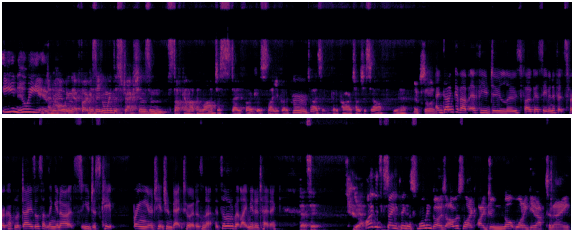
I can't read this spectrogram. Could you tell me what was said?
Ian Hui has and written- holding that focus, even when distractions and stuff come up in life, just stay focused. Like you've got to hmm. prioritize it. You've got to prioritize yourself. Yeah. Absolutely. And don't give up if you do lose focus, even if it's for a couple of days or something. You know, it's you just keep bringing your attention back to it, isn't it? It's a little bit like meditating. That's it. Yeah. I did the same thing this morning, guys. I was like, I do not want to get up today.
